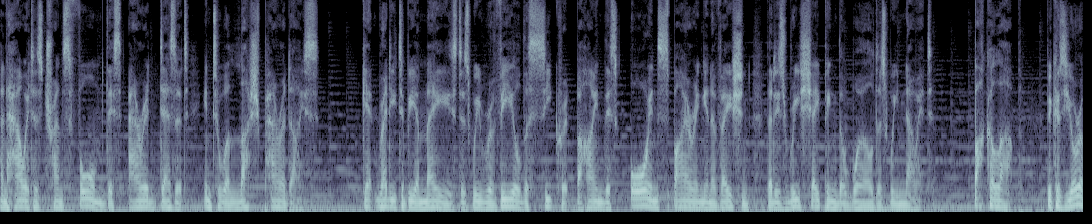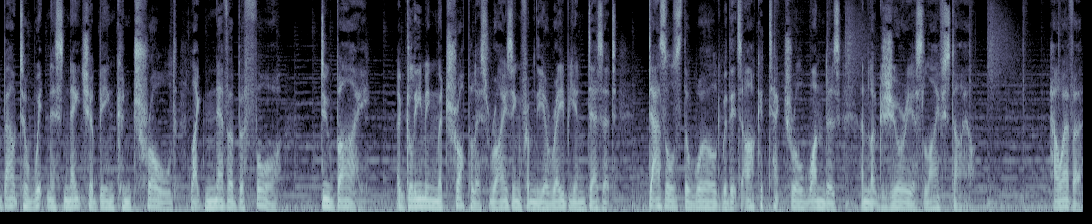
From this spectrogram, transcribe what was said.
and how it has transformed this arid desert into a lush paradise. Get ready to be amazed as we reveal the secret behind this awe-inspiring innovation that is reshaping the world as we know it. Buckle up, because you're about to witness nature being controlled like never before. Dubai, a gleaming metropolis rising from the Arabian desert, dazzles the world with its architectural wonders and luxurious lifestyle. However,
